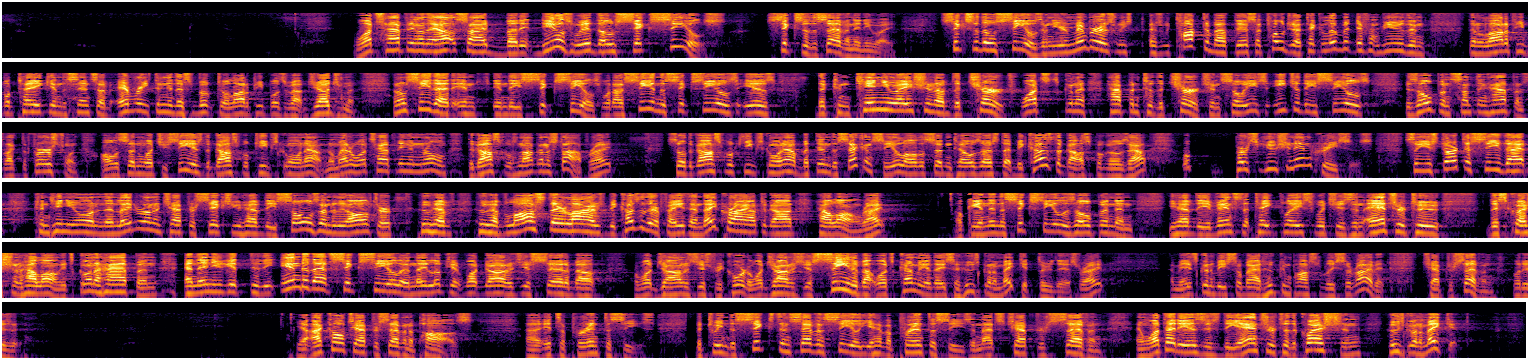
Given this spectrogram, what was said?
What's happening on the outside, but it deals with those six seals. Six of the seven, anyway six of those seals. And you remember as we, as we talked about this, I told you I take a little bit different view than, than a lot of people take in the sense of everything in this book to a lot of people is about judgment. I don't see that in, in these six seals. What I see in the six seals is the continuation of the church. What's going to happen to the church? And so each, each of these seals is open, something happens, like the first one. All of a sudden, what you see is the gospel keeps going out. No matter what's happening in Rome, the gospel's not going to stop, right? So the gospel keeps going out. But then the second seal all of a sudden tells us that because the gospel goes out, well, persecution increases. So you start to see that continue on. And then later on in chapter 6, you have these souls under the altar who have, who have lost their lives because of their faith, and they cry out to God, how long, right? Okay, and then the sixth seal is opened, and you have the events that take place, which is an answer to this question of how long. It's going to happen. And then you get to the end of that sixth seal, and they look at what God has just said about, or what John has just recorded, what John has just seen about what's coming, and they say, who's going to make it through this, right? I mean, it's going to be so bad. Who can possibly survive it? Chapter 7. What is it? Yeah, I call chapter 7 a pause. Uh, it's a parenthesis. Between the sixth and seventh seal, you have a parenthesis, and that's chapter 7. And what that is, is the answer to the question who's going to make it?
